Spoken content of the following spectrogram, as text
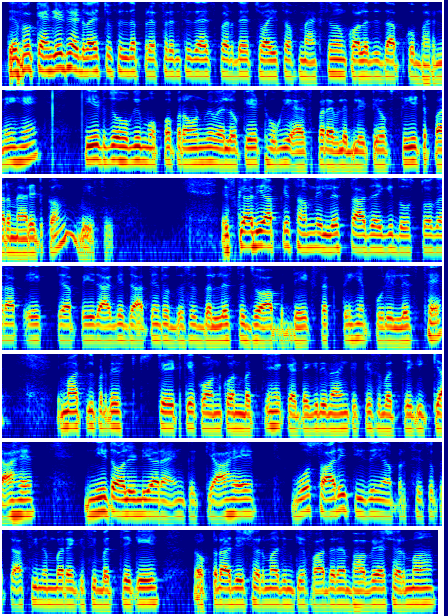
देखो candidates advise to fill the preferences as per the choice of maximum colleges आपको भरने हैं। सीट जो होगी मोपअप राउंड में वेलोकेट होगी as per availability of seat per merit cum basis इसके बाद आपके सामने लिस्ट आ जाएगी। दोस्तों, अगर आप एक पेज आगे जाते हैं तो दिस इज़ द लिस्ट जो आप देख सकते हैं। पूरी लिस्ट है। हिमाचल प्रदेश स्टेट के कौन कौन बच्चे हैं? कैटेगरी रैंक किस बच्चे की क्या है? नीट ऑल इंडिया रैंक क्या है? वो सारी चीज़ें यहाँ पर छः सौ पचासी नंबर हैं किसी बच्चे के। डॉक्टर राजेश शर्मा, जिनके फादर हैं भाव्या शर्मा।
